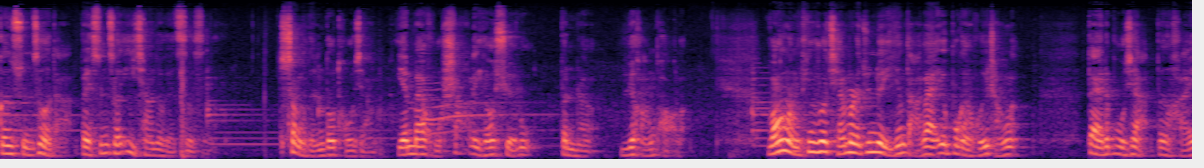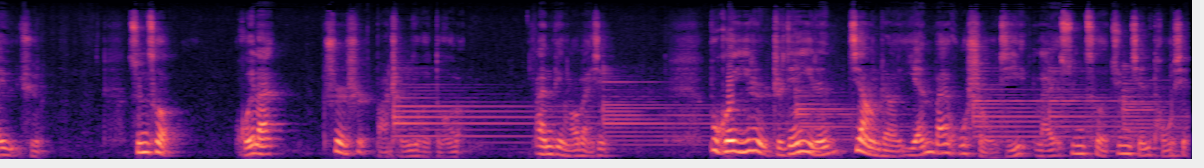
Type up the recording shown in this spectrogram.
跟孙策打，被孙策一枪就给刺死了。剩下的人都投降了。严白虎杀了一条血路，奔着余杭跑了。王朗听说前面的军队已经打败，又不敢回城了，带着部下奔海宇去了。孙策回来，顺势把城就给得了，安定老百姓。不隔一日，只见一人将着严白虎首级来孙策军前投献，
